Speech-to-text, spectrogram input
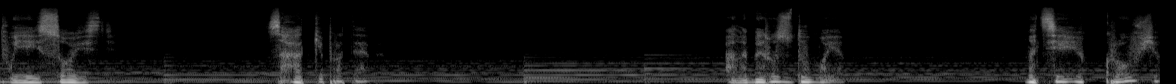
твоєї совісті, згадки про тебе. Але ми роздумуємо над цією кров'ю,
